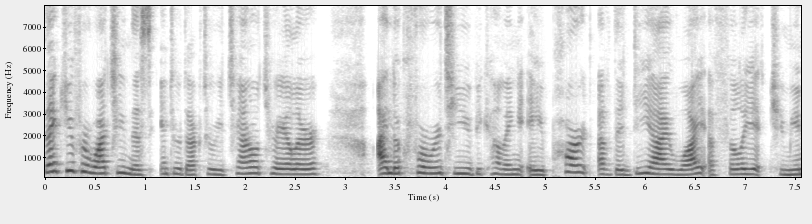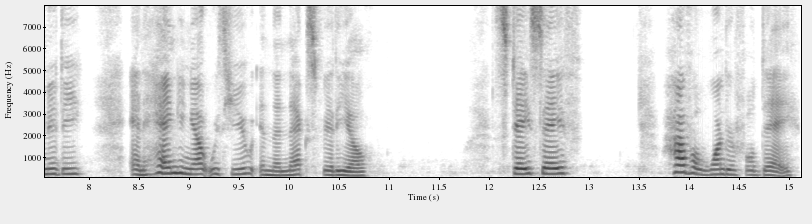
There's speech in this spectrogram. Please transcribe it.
Thank you for watching this introductory channel trailer. I look forward to you becoming a part of the DIY affiliate community and hanging out with you in the next video. Stay safe. Have a wonderful day.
